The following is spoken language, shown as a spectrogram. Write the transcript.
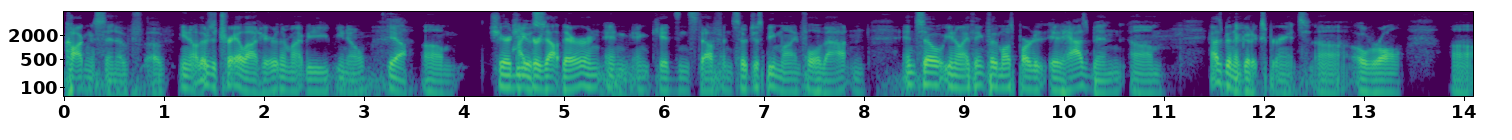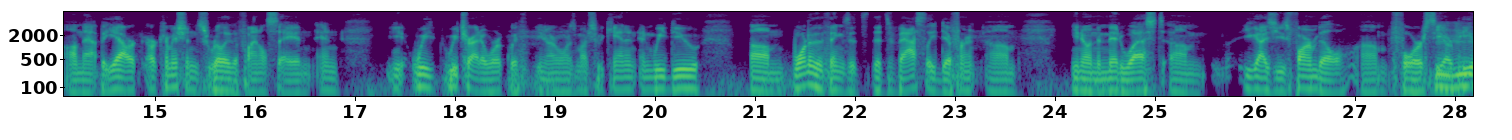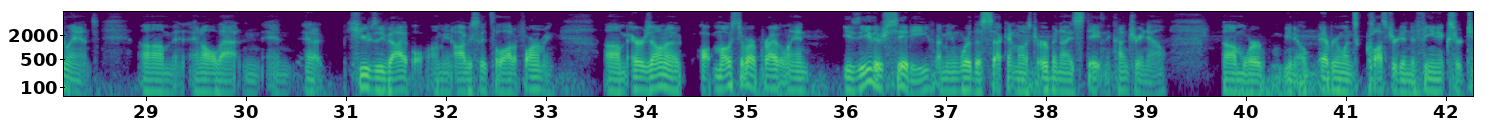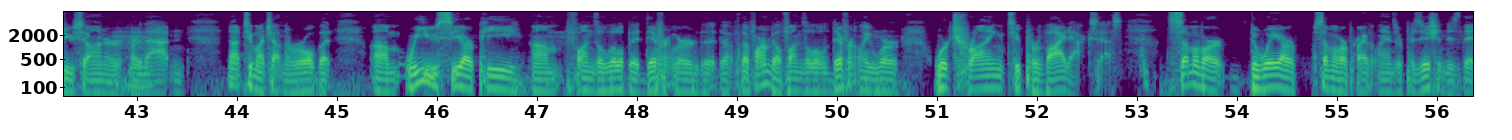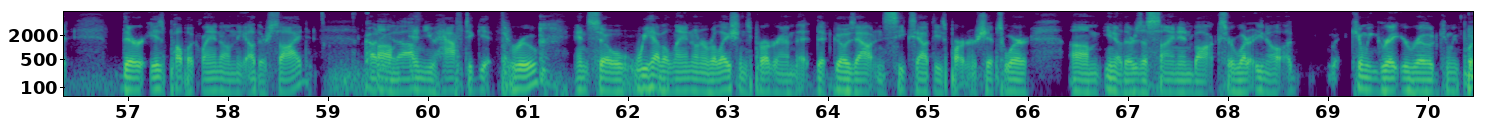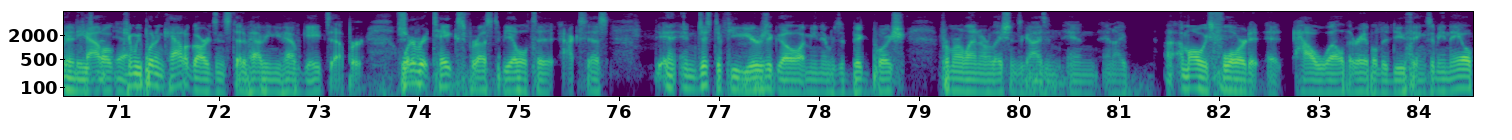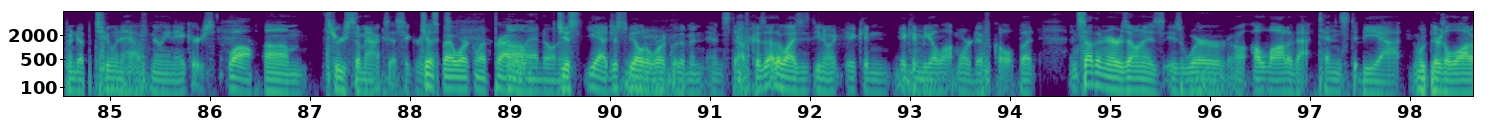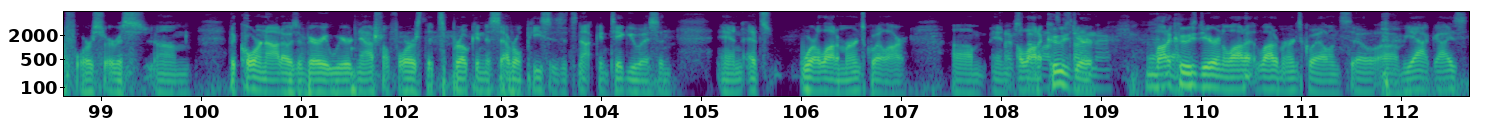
cognizant of, of you know, there's a trail out here. There might be you know, Yeah. um, Shared hikers use. out there and, and, and kids and stuff. And so just be mindful of that. And, and so, you know, I think for the most part, it, it has been, um, has been a good experience, uh, overall, uh, on that. But yeah, our, our commission's really the final say. And, and we, we try to work with, you know, everyone as much as we can. And, and we do, um, one of the things that's, that's vastly different, um, you know, in the Midwest, um, you guys use Farm Bill um, for CRP lands um, and, and all that, and, and, and hugely valuable. I mean, obviously, it's a lot of farming. Um, Arizona, uh, most of our private land is either city. I mean, we're the second most urbanized state in the country now. Um, where you know everyone's clustered into Phoenix or Tucson or, or that, and not too much out in the rural. But um, we use CRP um, funds a little bit different. Where the, the, the Farm Bill funds a little differently. Where we're trying to provide access. Some of our the way our some of our private lands are positioned is that there is public land on the other side, Cutting um, it off. and you have to get through. And so we have a landowner relations program that, that goes out and seeks out these partnerships where, um, you know, there's a sign in box or what, you know, can we grate your road? Can we put in an cattle? yeah. Can we put in cattle guards instead of having you have gates up or whatever it takes for us to be able to access? And, and just a few years ago, I mean, there was a big push from our landowner relations guys and, and, and I, I'm always floored at, at how well they're able to do things. I mean, they opened up two and a half million acres Wow. um, through some access agreements. Just by working with private Um, landowners. Just yeah, just to be able to work with them and, and stuff. Because otherwise, you know, it, it can it can be a lot more difficult. But in southern Arizona is, is where a, lot of that tends to be at. There's a lot of Forest Service. Um, the Coronado is a very weird national forest that's broken into several pieces. It's not contiguous, and and it's where a lot of Mearns quail are. Um, and a lot of lots Coues of deer, there. a lot of Coues deer, and a lot of a lot of Mearns quail. And so, um, yeah, guys,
